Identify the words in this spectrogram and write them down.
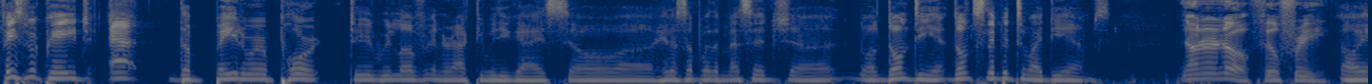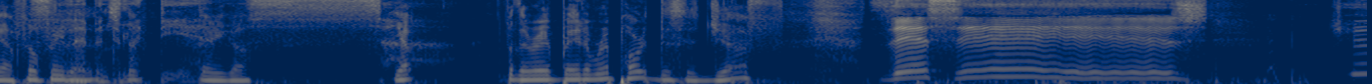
Facebook page at the Beta Report. Dude, we love interacting with you guys. So uh, hit us up with a message. Uh, well, don't DM, don't slip into my DMs. No, no, no. Feel free. Oh yeah, feel free Slip to into slip. my DMs. There you go. Yep. For the beta report, this is Jeff. This is Jeff.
